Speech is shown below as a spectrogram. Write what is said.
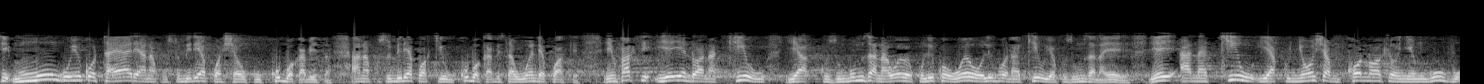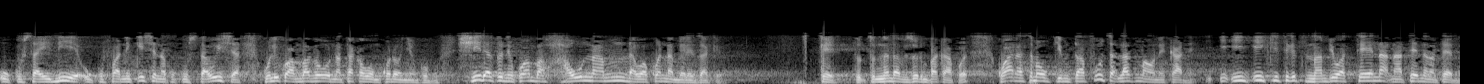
Si mungu yuko tayari anakusubiria kwa shauku kubwa kabisa anakusubiria kwa kiu kubwa kabisa uende kwake. In yeye ndo ana kiu ya kuzungumza na wewe kuliko wewe ulivyo na kiu ya kuzungumza na yeye. Yeye ana kiu ya kunyoosha mkono wake wenye nguvu ukusaidie ukufanikishe na kukustawisha kuliko ambavyo unataka huo mkono wenye nguvu. Shida tu ni kwamba hauna muda wa kwenda mbele zake. Okay tunaenda vizuri mpaka hapo eh? kwa hiyo anasema ukimtafuta lazima aonekane. Hiki kitu tunaambiwa tena na tena na tena.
